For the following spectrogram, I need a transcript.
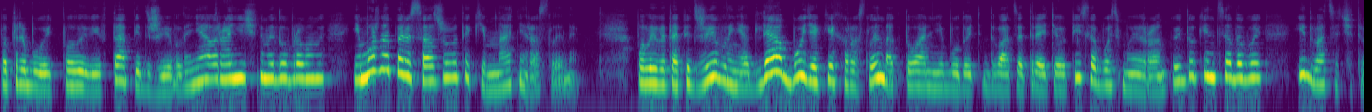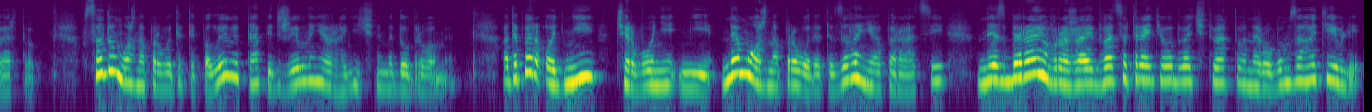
потребують поливів та підживлення органічними добривами і можна пересаджувати кімнатні рослини. Поливи та підживлення для будь-яких рослин актуальні будуть 23-го після 8 ранку і до кінця доби і 24-го. В саду можна проводити поливи та підживлення органічними добривами. А тепер одні червоні ні. Не можна проводити зелені операції, не збираємо врожай 23-24, не робимо заготівлі,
